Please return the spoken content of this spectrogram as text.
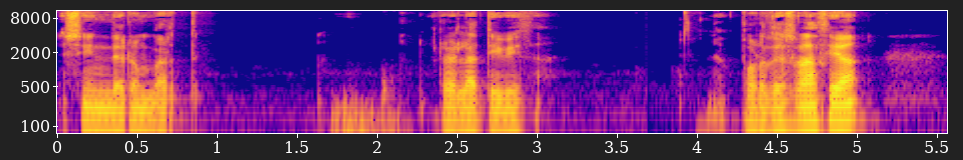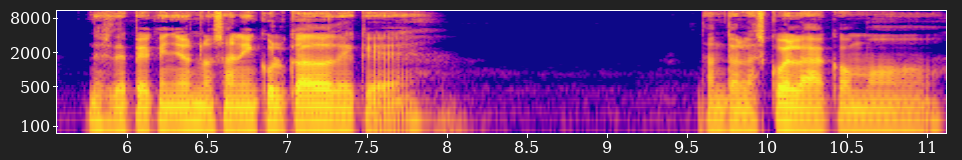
sin derrumbarte. Relativiza. Por desgracia, desde pequeños nos han inculcado de que, tanto en la escuela como,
